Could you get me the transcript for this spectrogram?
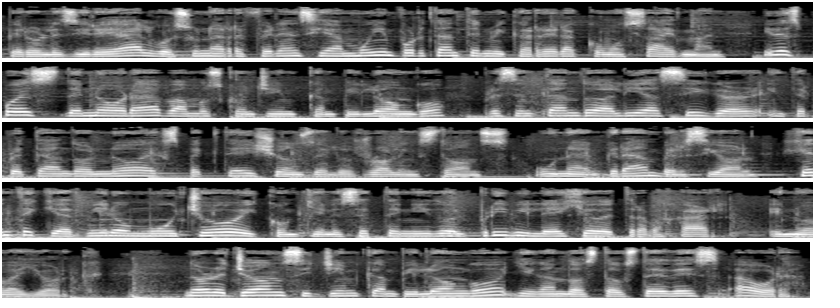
pero les diré algo, es una referencia muy importante en mi carrera como sideman. Y después de Nora vamos con Jim Campilongo presentando a Leah Seeger interpretando No Expectations de los Rolling Stones, una gran versión, gente que admiro mucho y con quienes he tenido el privilegio de trabajar en Nueva York. Nora Jones y Jim Campilongo llegando hasta ustedes ahora.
